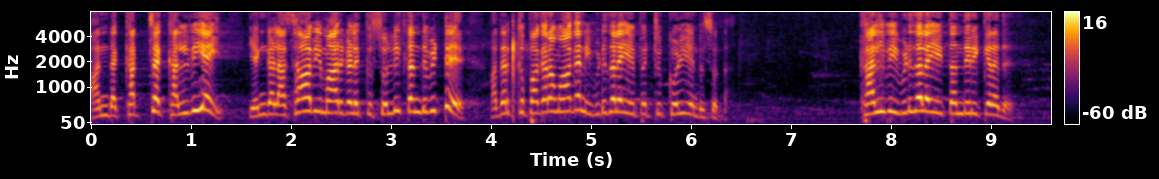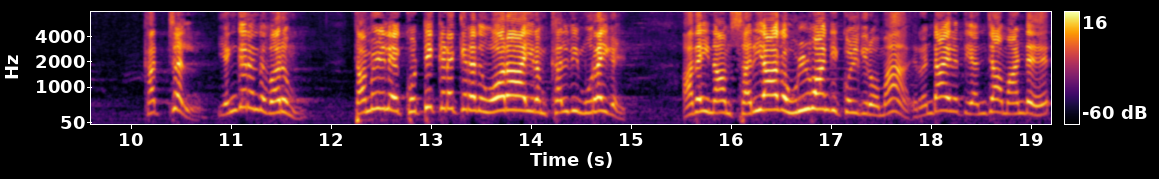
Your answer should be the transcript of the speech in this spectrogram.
அந்த கற்ற கல்வியை எங்கள் அசாபிமார்களுக்கு சொல்லி தந்துவிட்டு அதற்கு பகரமாக நீ விடுதலையை பெற்றுக்கொள் என்று சொன்னார். கல்வி விடுதலையை தந்திருக்கிறது. கற்றல் எங்கிருந்து வரும்? தமிழிலே கொட்டி கிடக்கிறது ஓராயிரம் கல்வி முறைகள். அதை நாம் சரியாக உள்வாங்கிக் கொள்கிறோமா? ரெண்டாயிரத்தி அஞ்சாம் ஆண்டு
